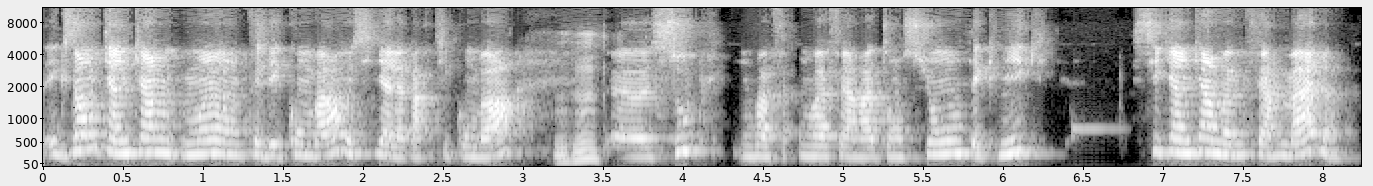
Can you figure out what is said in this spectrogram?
Exemple, quelqu'un, moi, on fait des combats aussi, il y a la partie combat, mm-hmm. euh, souple, on va, on va faire attention, technique. Si quelqu'un va me faire mal,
